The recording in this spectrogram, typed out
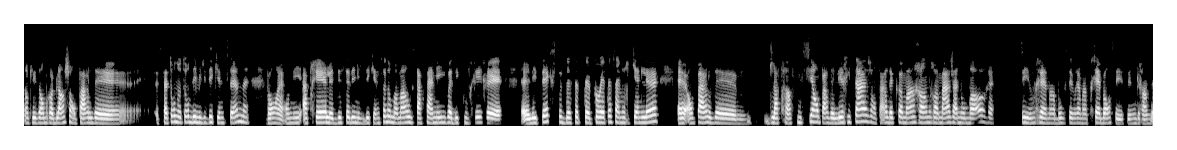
Donc, Les Ombres Blanches, on parle de ça tourne autour d'Emily Dickinson. Bon, euh, on est après le décès d'Emily Dickinson, au moment où sa famille va découvrir euh, euh, les textes de cette poétesse américaine-là. on parle de, de la transmission, on parle de l'héritage, on parle de comment rendre hommage à nos morts. C'est vraiment beau, c'est vraiment très bon. C'est une grande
